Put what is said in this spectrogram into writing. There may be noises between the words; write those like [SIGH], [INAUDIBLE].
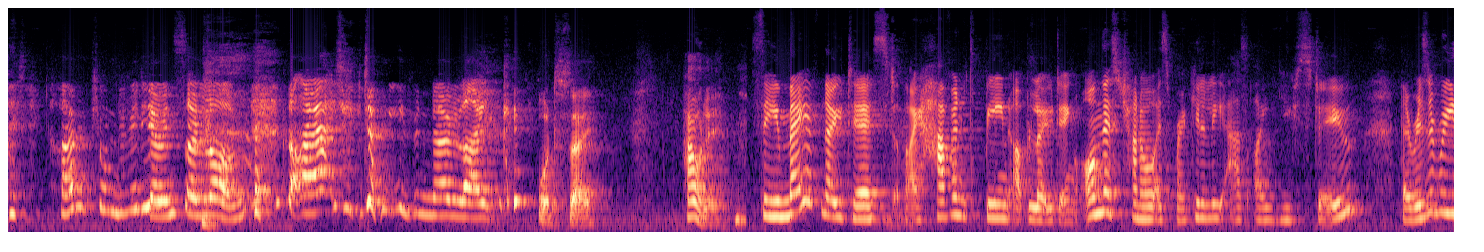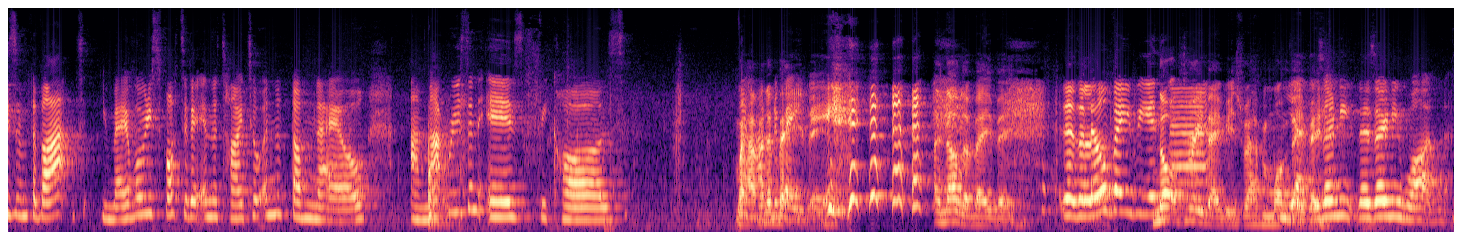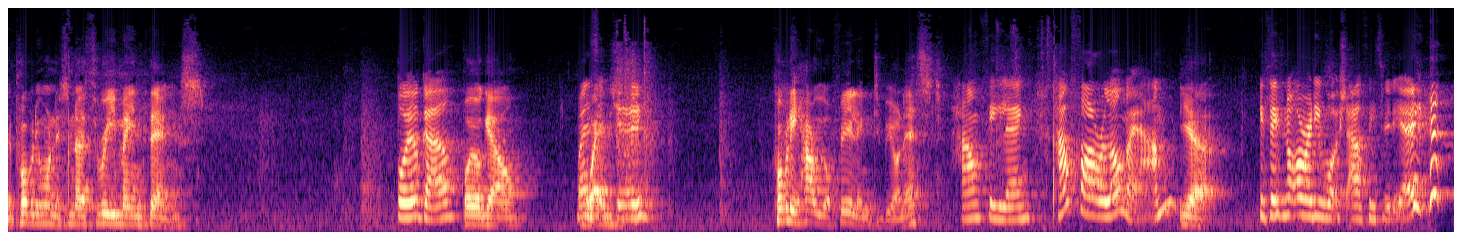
[LAUGHS] I haven't filmed a video in so long [LAUGHS] that I actually [LAUGHS] don't even know like What to say? Howdy. So you may have noticed that I haven't been uploading on this channel as regularly as I used to. There is a reason for that. You may have already spotted it in the title and the thumbnail. And that reason is because We're having, a baby. [LAUGHS] Another baby. There's a little baby in Not there. three babies, we're having one Yeah, baby. there's only there's only one. They probably wanted to know three main things. Boy or girl? Boy or girl. When's When. it due? Probably how you're feeling, to be honest. How I'm feeling. How far along I am. Yeah. If they've not already watched Alfie's video. [LAUGHS]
